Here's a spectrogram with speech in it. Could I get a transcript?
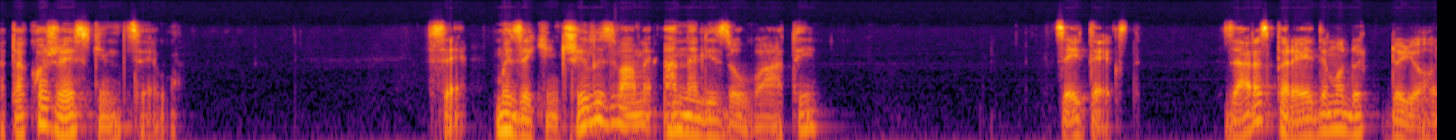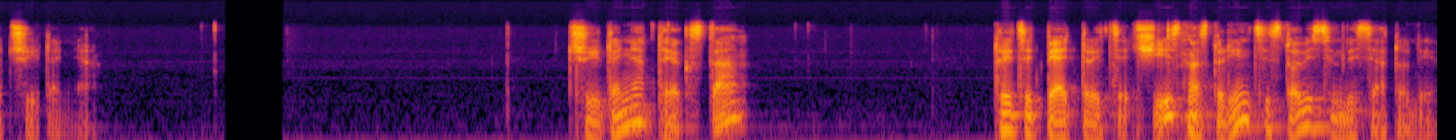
а також С кінцеву. Все. Ми закінчили з вами аналізувати цей текст. Зараз перейдемо до, до його читання. Читання текста. 35-36 на сторінці 181.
